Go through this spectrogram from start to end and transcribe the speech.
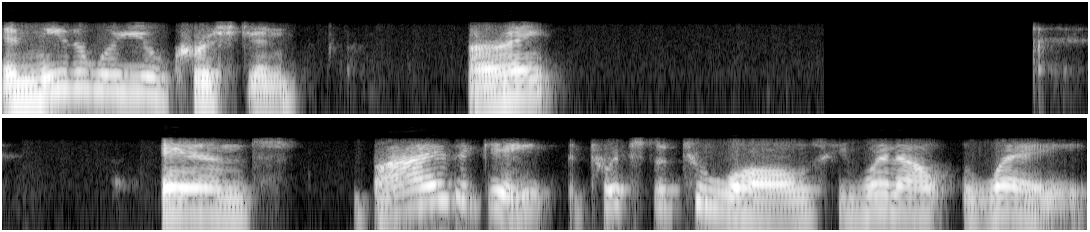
And neither will you, Christian. All right? And by the gate betwixt the two walls he went out the way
